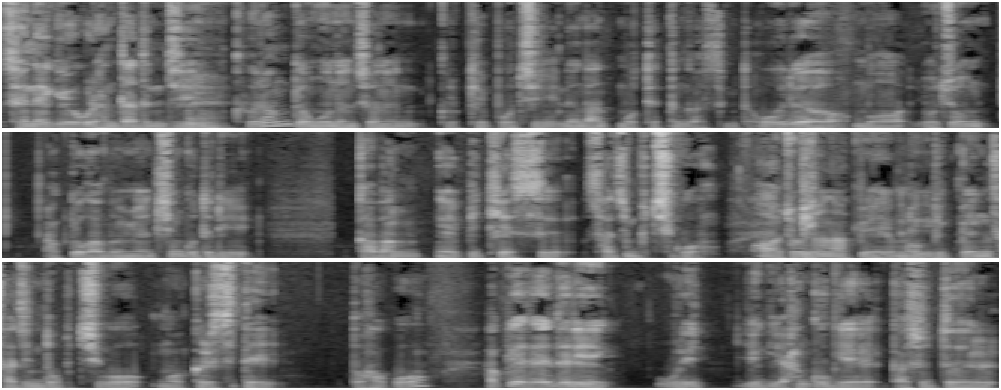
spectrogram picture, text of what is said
세뇌 교육을 한다든지 네. 그런 경우는 저는 그렇게 보지는 못했던 것 같습니다. 오히려 뭐 요즘 학교 가보면 친구들이 가방에 BTS 사진 붙이고 아, 조선학교에 뭐 빅뱅 사진도 붙이고 뭐 걸스데이도 하고 학교에서 애들이 우리 여기 한국의 가수들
